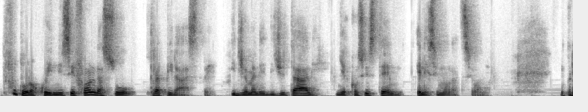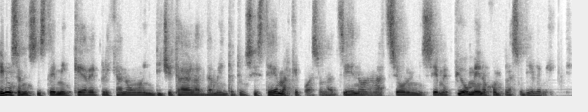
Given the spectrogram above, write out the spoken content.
Il futuro quindi si fonda su tre pilastri, i gemelli digitali, gli ecosistemi e le simulazioni. I primi sono i sistemi che replicano in digitale l'andamento di un sistema, che può essere un'azienda, una nazione, un insieme più o meno complesso di elementi.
